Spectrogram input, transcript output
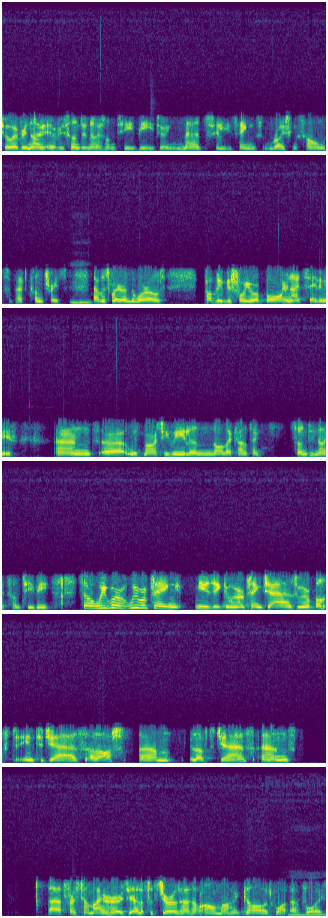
show every night, every Sunday night on TV, doing mad, silly things and writing songs about countries. That was where in the world, probably before you were born, I'd say, Louise, and uh, with Marty Whelan and all that kind of thing. Sunday nights on TV. So we were we were playing music and we were playing jazz. We were both into jazz a lot. Um, loved jazz and uh, first time I heard Ella Fitzgerald, I thought, oh my God, what a voice.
